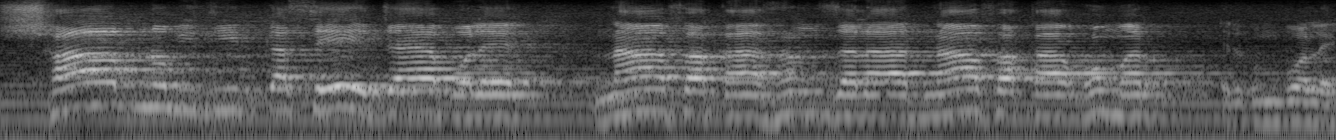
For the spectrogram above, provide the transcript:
সব নবীজির কাছে যা বলে না ফাঁকা হানজালা না ফাঁকা ওমর এরকম বলে।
